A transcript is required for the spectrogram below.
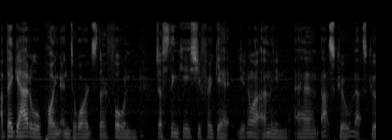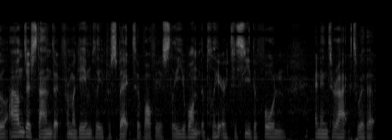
a big arrow pointing towards their phone, just in case you forget. You know what I mean? Um, that's cool. That's cool. I understand it from a gameplay perspective. Obviously, you want the player to see the phone and interact with it,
